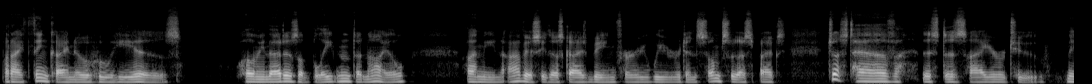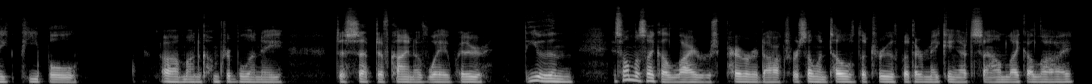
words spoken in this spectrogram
but I think I know who he is. Well, I mean, that is a blatant denial. I mean, obviously, this guy's being very weird, and some suspects just have this desire to make people um, uncomfortable in a deceptive kind of way, where even it's almost like a liar's paradox, where someone tells the truth, but they're making it sound like a lie.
